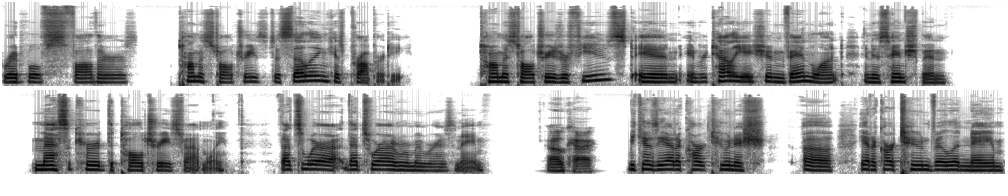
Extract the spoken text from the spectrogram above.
Red Wolf's father, Thomas Talltrees, to selling his property. Thomas Talltrees refused, and in retaliation, Van Lunt and his henchmen massacred the Talltrees family. That's where that's where I remember his name Okay. Because he had a cartoonish uh he had a cartoon villain name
